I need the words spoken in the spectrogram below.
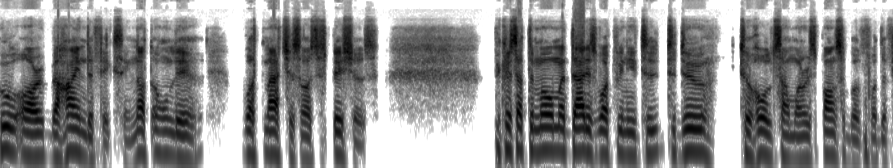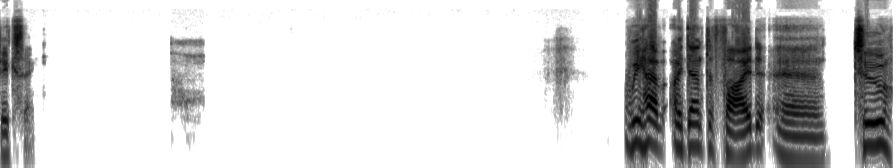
who are behind the fixing, not only what matches are suspicious. Because at the moment, that is what we need to, to do to hold someone responsible for the fixing. We have identified uh, two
